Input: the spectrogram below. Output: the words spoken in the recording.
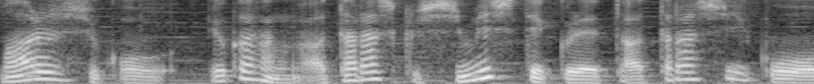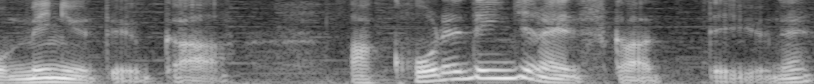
まある種こうゆかさんが新しく示してくれた新しいこうメニューというかあこれでいいんじゃないですかっていうね、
